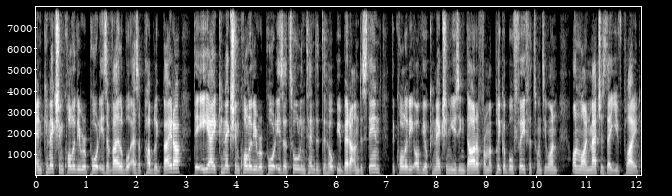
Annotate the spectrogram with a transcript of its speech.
and Connection Quality Report is available as a public beta. The EA Connection Quality Report is a tool intended to help you better understand the quality of your connection using data from applicable FIFA 21 online matches that you've played.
